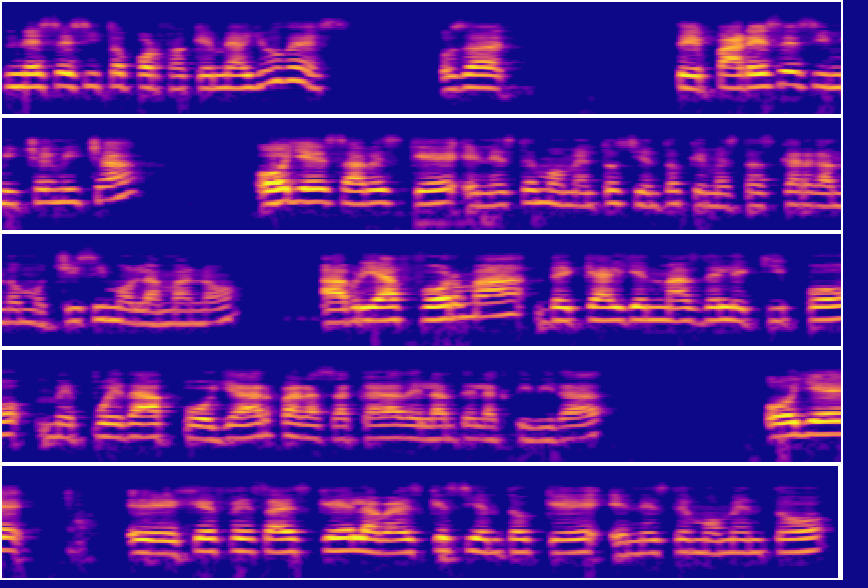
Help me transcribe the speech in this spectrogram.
necesito, porfa, que me ayudes. O sea, ¿te parece si micha y micha? Oye, ¿sabes qué? En este momento siento que me estás cargando muchísimo la mano habría forma de que alguien más del equipo me pueda apoyar para sacar adelante la actividad. Oye, eh, jefe, ¿sabes qué? La verdad es que siento que en este momento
